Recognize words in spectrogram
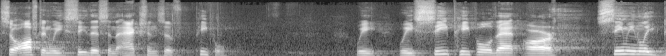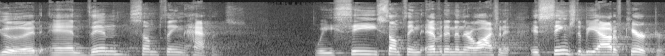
So often we see this in the actions of people. We, we see people that are seemingly good, and then something happens. We see something evident in their life, and it, it seems to be out of character.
